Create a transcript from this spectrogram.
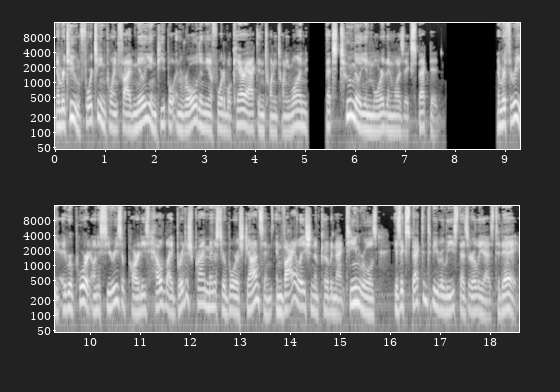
Number two, 14.5 million people enrolled in the Affordable Care Act in 2021. That's 2 million more than was expected. Number three, a report on a series of parties held by British Prime Minister Boris Johnson in violation of COVID 19 rules is expected to be released as early as today.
